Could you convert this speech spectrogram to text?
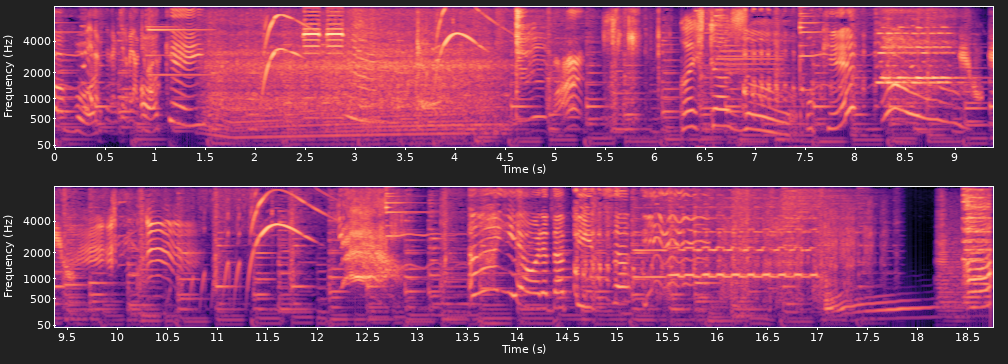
favor. Ok. Gostoso. O quê? Ai, é hora da pizza. Ó,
